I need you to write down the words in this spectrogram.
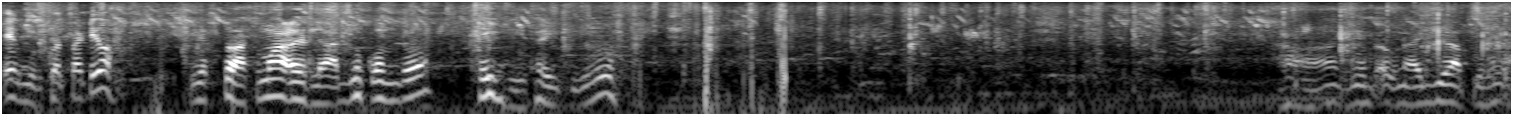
એક મૂર્ખો પટ્યો એક તો હાથમાં આવે એટલે આજનું કોમ તો થઈ ગયું થઈ ગયું. હા ગોડાઉન આવી ગયું આપણું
